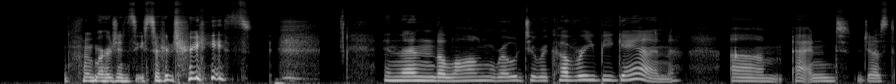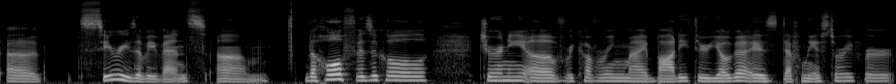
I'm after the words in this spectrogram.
emergency surgeries. and then the long road to recovery began, um, and just a series of events. Um, the whole physical journey of recovering my body through yoga is definitely a story for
